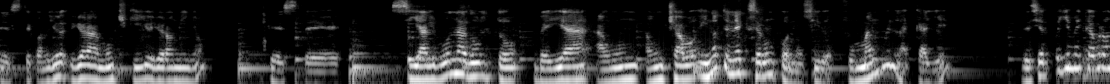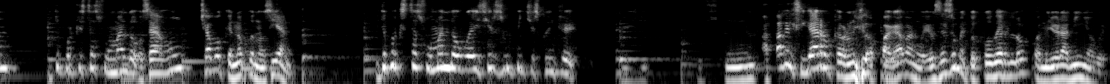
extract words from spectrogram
este, cuando yo, yo era muy chiquillo, yo era un niño, que este, si algún adulto veía a un, a un chavo, y no tenía que ser un conocido, fumando en la calle, decían, óyeme cabrón, ¿y tú por qué estás fumando? O sea, un chavo que no conocían. ¿Y tú por qué estás fumando, güey? Si eres un pinche escuincle. Pues, mm, apaga el cigarro, cabrón, y lo apagaban, güey. O sea, eso me tocó verlo cuando yo era niño, güey.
